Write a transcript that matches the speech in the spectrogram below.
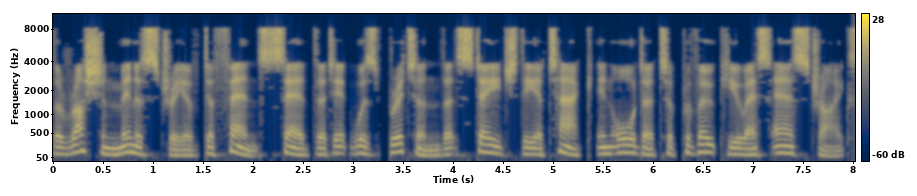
the Russian Ministry of Defense said that it was Britain that staged the attack in order to provoke U.S. airstrikes.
